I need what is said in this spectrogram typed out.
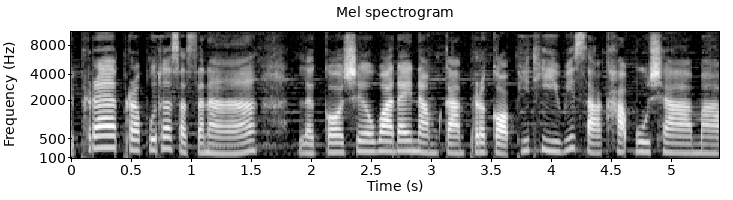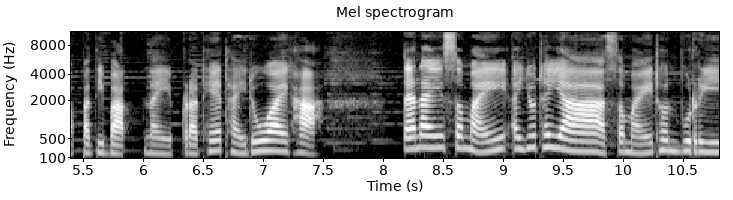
ยแพร่พระพุทธศาสนา และก็เชื่อว่าได้นำการประกอบพิธีวิสาขบูชามาปฏิบัติในประเทศไทยด้วยค่ะแต่ในสมัยอยุธยา สมัยธนบุรี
